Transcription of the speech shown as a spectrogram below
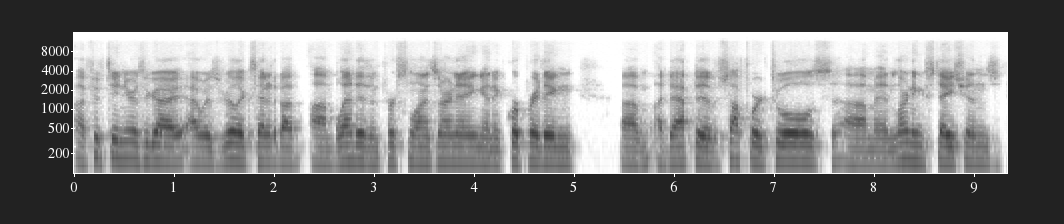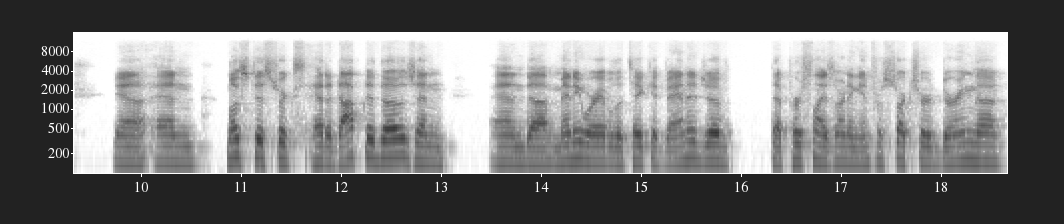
uh, 15 years ago, I, I, was really excited about um, blended and personalized learning and incorporating um, adaptive software tools um, and learning stations. Yeah, and most districts had adopted those, and and uh, many were able to take advantage of that personalized learning infrastructure during the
